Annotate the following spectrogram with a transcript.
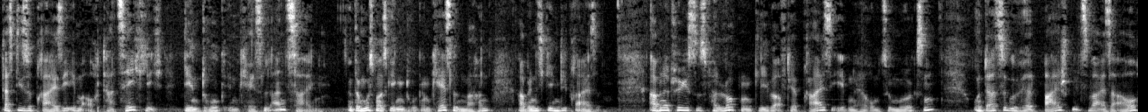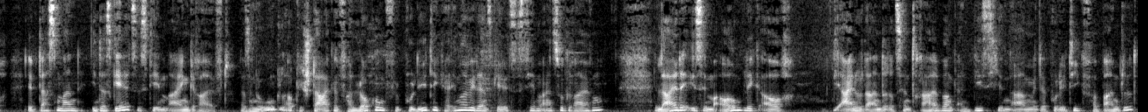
dass diese Preise eben auch tatsächlich den Druck im Kessel anzeigen. Und da muss man es gegen Druck im Kessel machen, aber nicht gegen die Preise. Aber natürlich ist es verlockend, lieber auf der Preisebene herumzumurksen. Und dazu gehört beispielsweise auch, dass man in das Geldsystem eingreift. Ist eine unglaublich starke Verlockung für Politiker, immer wieder ins Geldsystem einzugreifen. Leider ist im Augenblick auch die eine oder andere Zentralbank ein bisschen nah mit der Politik verbandelt,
